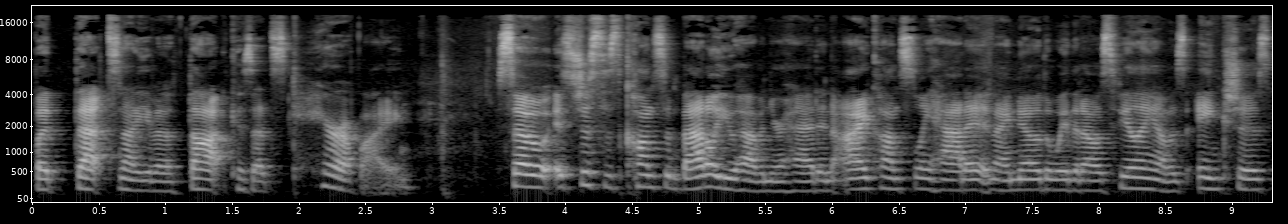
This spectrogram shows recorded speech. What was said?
But that's not even a thought because that's terrifying so it's just this constant battle you have in your head. And I constantly had it. And I know the way that I was feeling. I was anxious.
